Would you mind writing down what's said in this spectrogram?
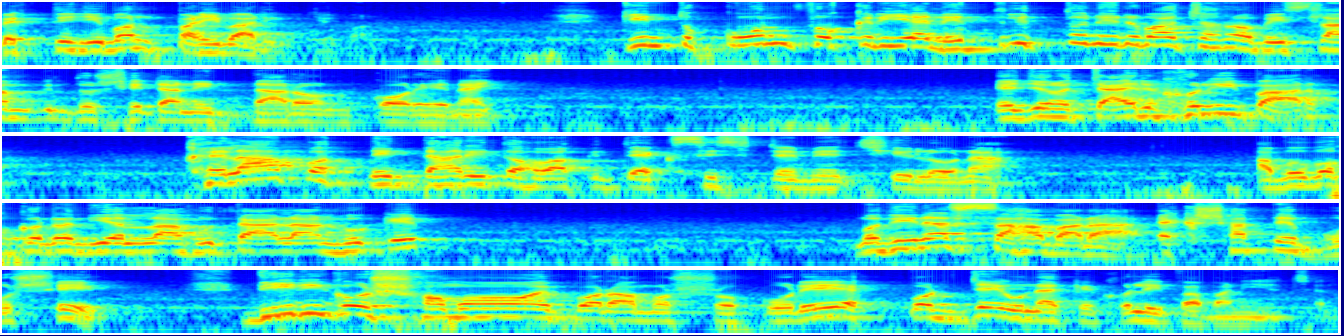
ব্যক্তি জীবন, পারিবারিক জীবন। কিন্তু কোন প্রক্রিয়া নেতৃত্ব নির্বাচন হবে, ইসলাম কিন্তু সেটা নির্ধারণ করে নাই। এই জন্য চার খলিফার খেলাপথ নির্ধারিত হওয়া কিন্তু এক সিস্টেমে ছিল না। আবু বকর রাদি আল্লাহ তালানহুকে মদিনার সাহাবারা একসাথে বসে দীর্ঘ সময় পরামর্শ করে এক পর্যায়ে ওনাকে খলিফা বানিয়েছেন।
